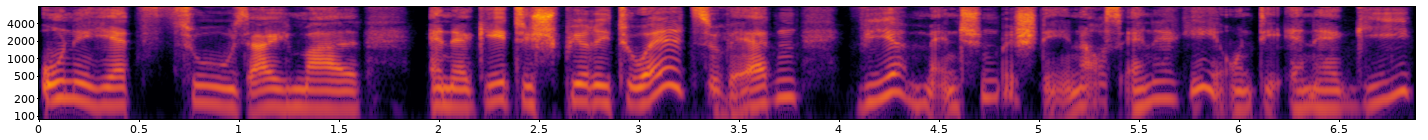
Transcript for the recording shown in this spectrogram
Ohne jetzt zu, sag ich mal, energetisch spirituell zu mhm. werden, wir Menschen bestehen aus Energie und die Energie,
